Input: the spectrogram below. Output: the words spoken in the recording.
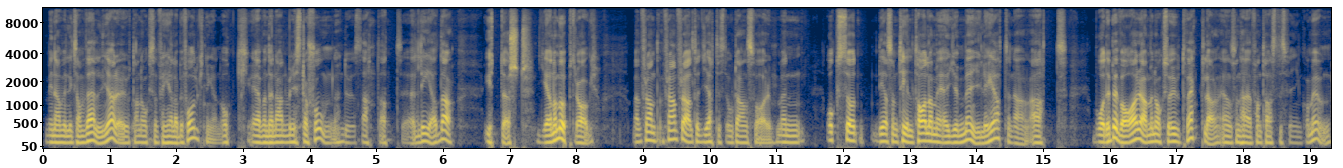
mina liksom väljare utan också för hela befolkningen och även den administration du är satt att eh, leda ytterst genom uppdrag. Men fram, framförallt ett jättestort ansvar. Men också det som tilltalar mig är ju möjligheterna att både bevara men också utveckla en sån här fantastiskt fin kommun.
